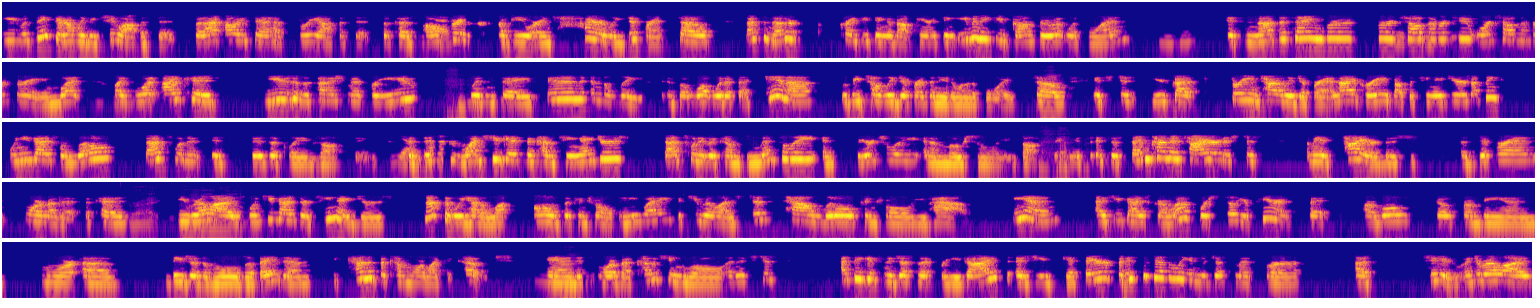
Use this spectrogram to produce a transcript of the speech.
you would think there'd only be two opposites, but I always say I have three opposites because all Yes. three of you are entirely different. So that's another crazy thing about parenting. Even if you've gone through it with one, Mhm. it's not the same for for Mhm. child number two or child number three. And what like what I could use as a punishment for you wouldn't say Ben in the least, but what would affect Anna would be totally different than either one of the boys. So it's just you've got three entirely different. And I agree about the teenage years. I think when you guys were little, that's when it is physically exhausting. Yeah. But then once you get become teenagers, that's when it becomes mentally and spiritually and emotionally exhausting. It's it's the same kind of tired. It's just I mean it's tired, but it's just a different form of it because right. you realize once you guys are teenagers, not that we had a lot all of the control anyway, but you realize just how little control you have. And as you guys grow up, we're still your parents, but our roles go from being more of these are the rules, obey them. You kind of become more like a coach, mm-hmm. and it's more of a coaching role. And it's just, I think it's an adjustment for you guys as you get there, but it's definitely an adjustment for us too, and to realize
